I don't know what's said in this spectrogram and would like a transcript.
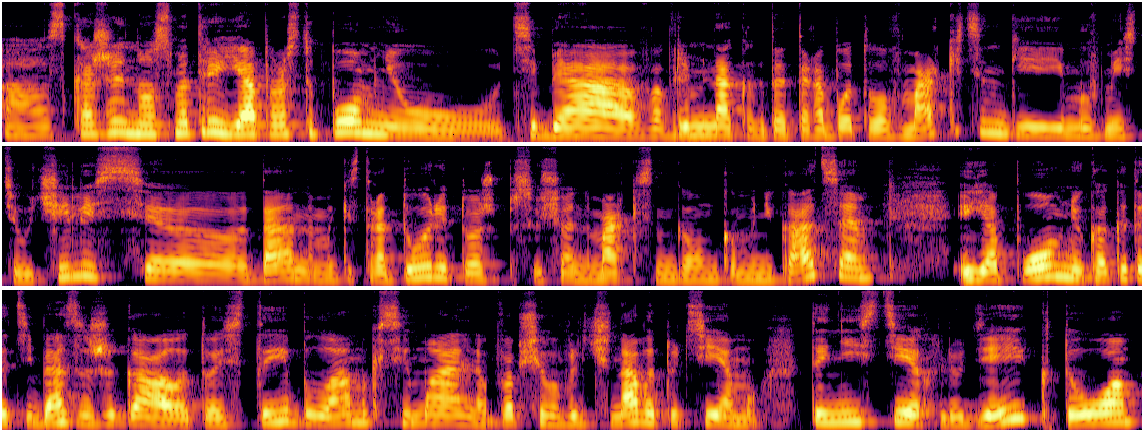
А, скажи, ну смотри, я просто помню тебя во времена, когда ты работала в маркетинге, и мы вместе учились, э, да, на магистратуре, тоже посвященной маркетинговым коммуникациям, и я помню, как это тебя зажигало, то есть ты была максимально вообще вовлечена в эту тему. Ты не из тех людей, кто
